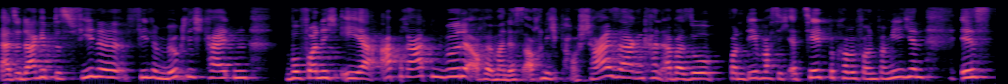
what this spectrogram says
Also da gibt es viele, viele Möglichkeiten, wovon ich eher abraten würde, auch wenn man das auch nicht pauschal sagen kann, aber so von dem, was ich erzählt bekomme von Familien, ist,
